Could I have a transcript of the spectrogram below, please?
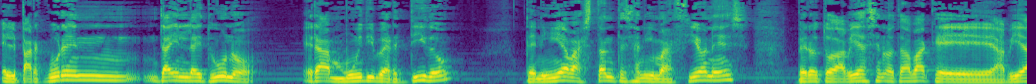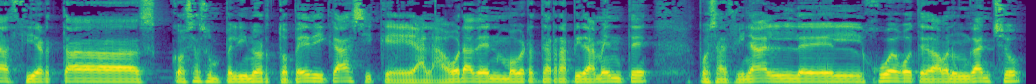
el parkour en Dying Light 1 era muy divertido, tenía bastantes animaciones, pero todavía se notaba que había ciertas cosas un pelín ortopédicas y que a la hora de moverte rápidamente, pues al final del juego te daban un gancho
